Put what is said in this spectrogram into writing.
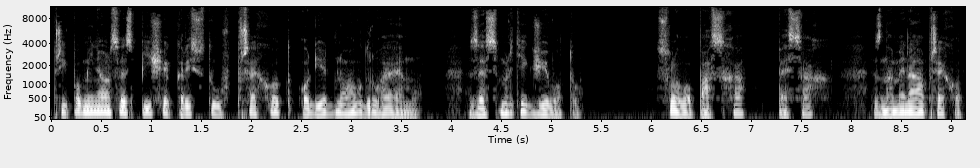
Připomínal se spíše Kristův přechod od jednoho k druhému, ze smrti k životu. Slovo pascha, pesach, znamená přechod,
